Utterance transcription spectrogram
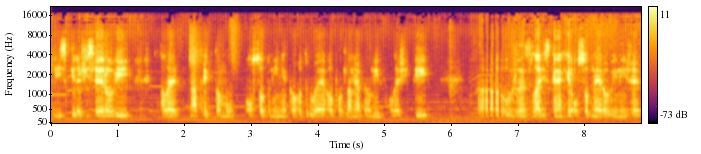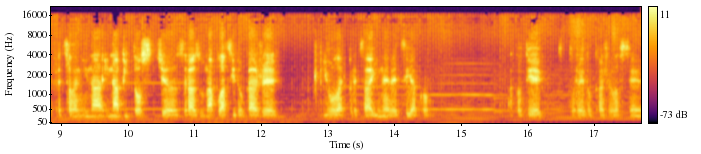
blízky režisérovi, ale napriek tomu osobný niekoho druhého, podľa mňa veľmi dôležitý. Uh, už len z hľadiska nejakej osobnej roviny, že predsa len iná, iná bytosť zrazu na placi dokáže vyvolať predsa iné veci ako, ako tie, ktoré dokáže vlastne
